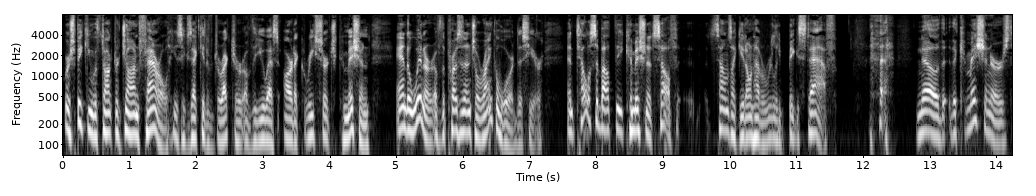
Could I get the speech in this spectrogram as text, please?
We're speaking with Dr. John Farrell. He's executive director of the U.S. Arctic Research Commission and a winner of the Presidential Rank Award this year. And tell us about the commission itself. It sounds like you don't have a really big staff. no, the, the commissioners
